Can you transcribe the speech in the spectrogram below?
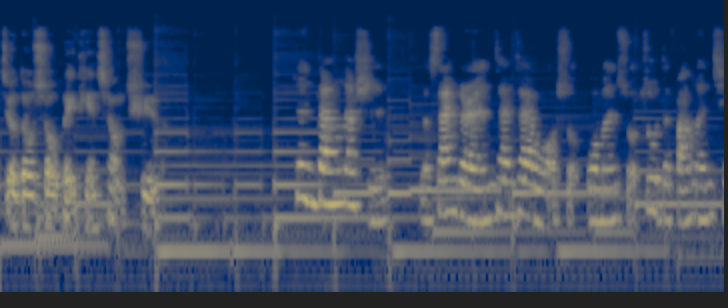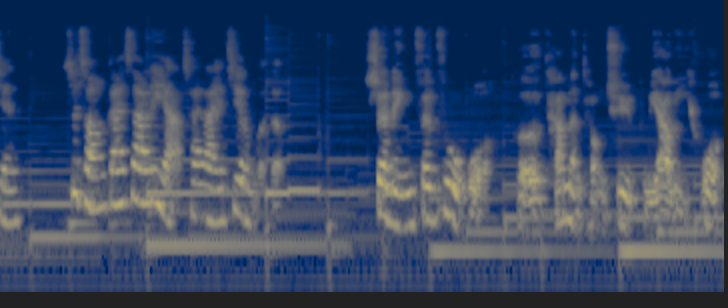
就都收回天上去了。正当那时，有三个人站在我所我们所住的房门前，是从该萨利亚差来见我的。圣灵吩咐我和他们同去，不要疑惑。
